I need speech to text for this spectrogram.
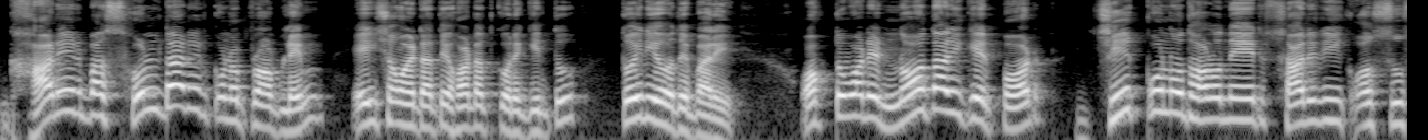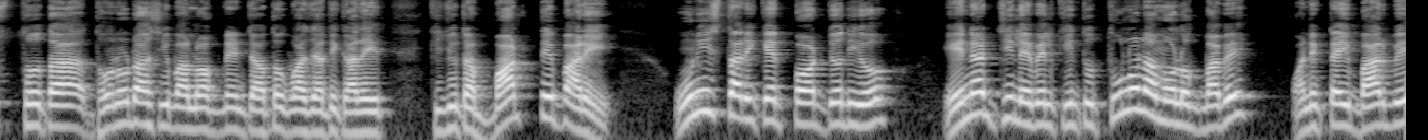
ঘাড়ের বা শোল্ডারের কোনো প্রবলেম এই সময়টাতে হঠাৎ করে কিন্তু তৈরি হতে পারে। অক্টোবরের ন তারিখের পর যে কোনো ধরনের শারীরিক অসুস্থতা, ধনুরাশি বা লগ্নের জাতক বা জাতিকাদের কিছুটা বাড়তে পারে। উনিশ তারিখের পর যদিও এনার্জি লেভেল কিন্তু তুলনামূলকভাবে অনেকটাই বাড়বে।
